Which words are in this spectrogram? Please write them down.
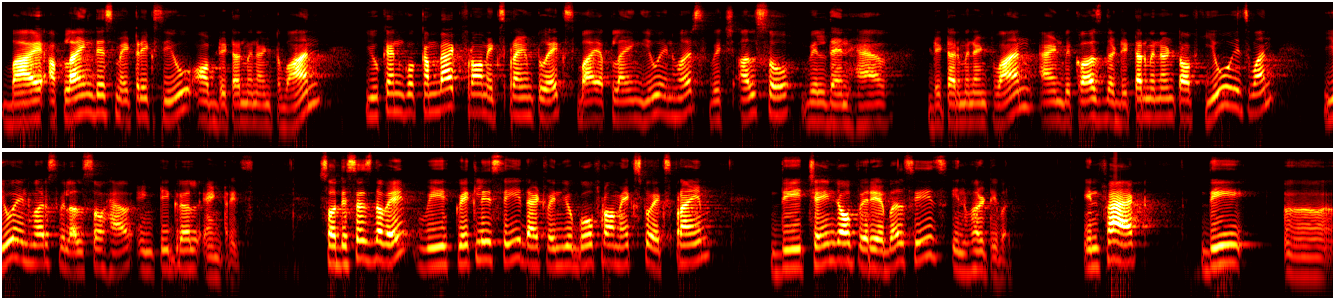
by applying this matrix u of determinant 1 you can go come back from x prime to x by applying u inverse which also will then have determinant 1 and because the determinant of u is 1 u inverse will also have integral entries. So, this is the way we quickly see that when you go from x to x prime the change of variables is invertible. In fact, the uh,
